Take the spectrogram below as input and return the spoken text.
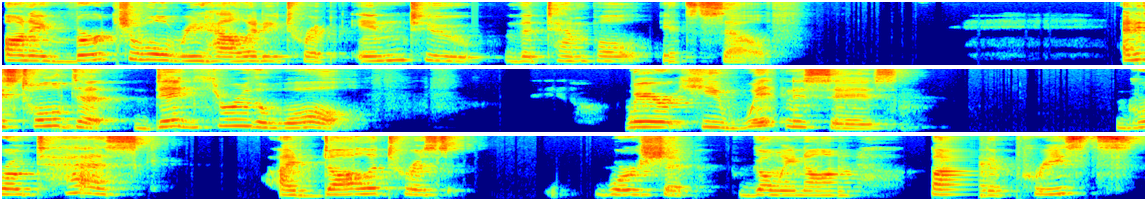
on a virtual reality trip into the temple itself. And he's told to dig through the wall where he witnesses grotesque, idolatrous worship going on by the priests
